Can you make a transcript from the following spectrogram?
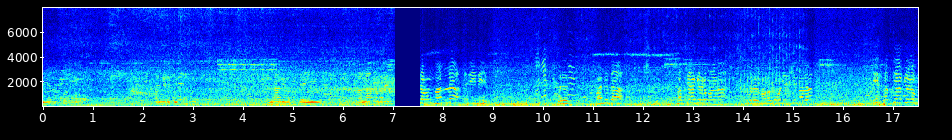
നേതൃത്വത്തിൽ സംഘടിപ്പിച്ച. എല്ലാ ദിവസത്തെ ഈ ഭരണാസമരം ഏറ്റവും നല്ല രീതിയിൽ ഒരു വനിതാ സത്യാഗ്രഹമാണ് ഇവിടെ നടന്നുകൊണ്ടിരിക്കുന്നത്. ഈ സത്യാഗ്രഹം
